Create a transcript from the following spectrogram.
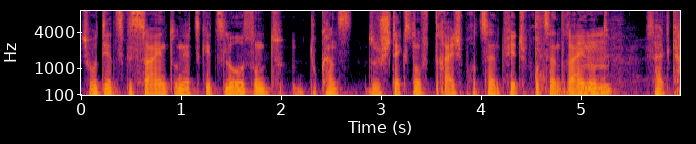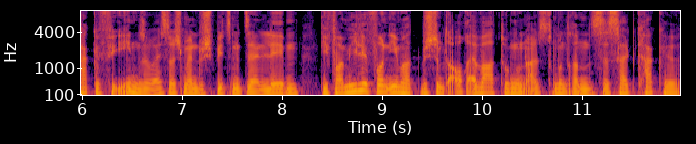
ich wurde jetzt gesigned und jetzt geht's los und du kannst, du steckst nur 30 Prozent, 40 Prozent rein und ist halt Kacke für ihn, so, weißt du, was ich meine? Du spielst mit seinem Leben. Die Familie von ihm hat bestimmt auch Erwartungen und alles drum und dran und es ist halt Kacke.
